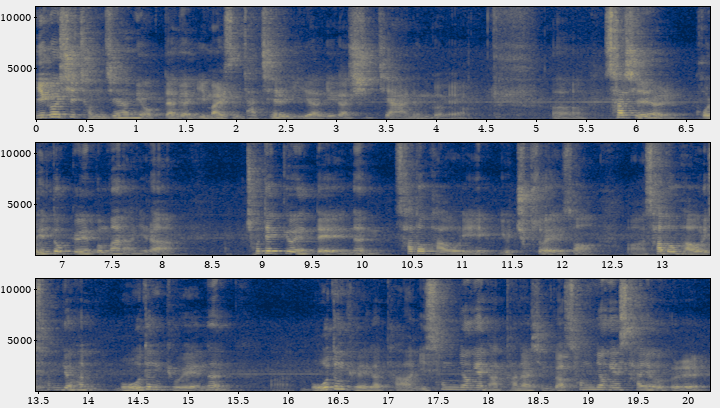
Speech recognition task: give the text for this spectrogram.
이것이 전제함이 없다면 이 말씀 자체를 이해하기가 쉽지 않은 거예요. 어, 사실 고린도 교회뿐만 아니라 초대교회 때에는 사도 바울이 이 축소에서 어, 사도 바울이 선교한 모든 교회는 어, 모든 교회가 다 이 성령의 나타나심과 성령의 사역을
